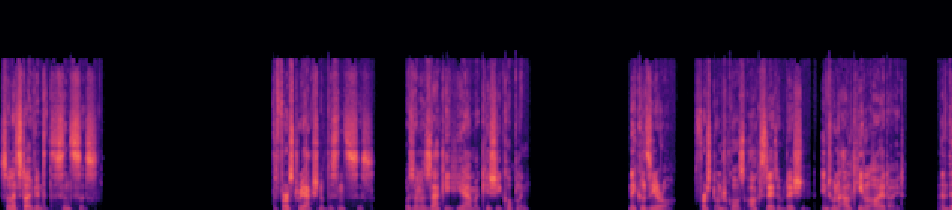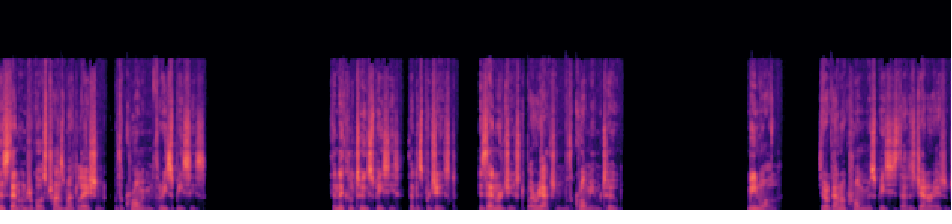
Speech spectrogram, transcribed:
So let's dive into the synthesis. The first reaction of the synthesis was an Nozaki-Hiyama Kishi coupling. Nickel zero first undergoes oxidative addition into an alkenyl iodide, and this then undergoes transmetallation with the chromium 3 species. The nickel 2 species that is produced is then reduced by reaction with chromium 2. Meanwhile, the organochromium species that is generated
